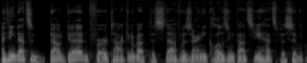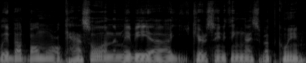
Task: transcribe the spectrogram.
I think that's about good for talking about this stuff. Was there any closing thoughts you had specifically about Balmoral Castle, and then maybe uh, you care to say anything nice about the Queen?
